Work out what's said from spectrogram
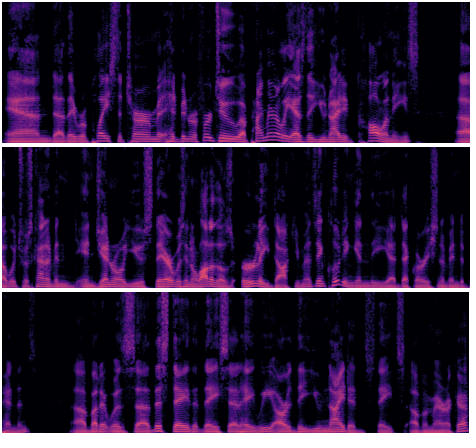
and uh, they replaced the term. It had been referred to uh, primarily as the United Colonies, uh, which was kind of in, in general use there, was in a lot of those early documents, including in the uh, Declaration of Independence. Uh, but it was uh, this day that they said, hey, we are the United States of America.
